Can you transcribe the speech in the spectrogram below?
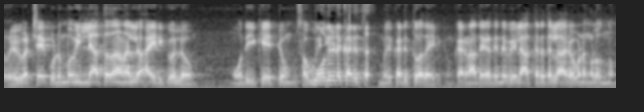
ഒരു പക്ഷേ കുടുംബം ഇല്ലാത്തതാണല്ലോ ആയിരിക്കുമല്ലോ. മോദിക്ക് ഏറ്റവും മോദിയുടെ കരുത്ത്. കരുത്തും അതായിരിക്കും. കാരണം അദ്ദേഹത്തിന്റെ പേരിൽ അത്തരത്തിലുള്ള ആരോപണങ്ങളൊന്നും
